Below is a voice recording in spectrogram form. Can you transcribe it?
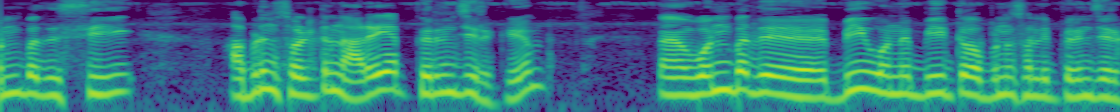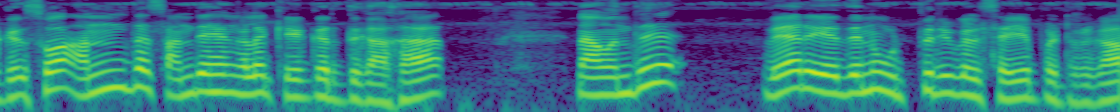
ஒன்பது சி அப்படின்னு சொல்லிட்டு நிறைய பிரிஞ்சிருக்கு. ஒன்பது பி ஒன்று பி டூ அப்படின்னு சொல்லி பிரிஞ்சிருக்கு. ஸோ அந்த சந்தேகங்களை கேட்கறதுக்காக நான் வந்து வேறு ஏதேனும் உட்பிரிவுகள் செய்யப்பட்டிருக்கா?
